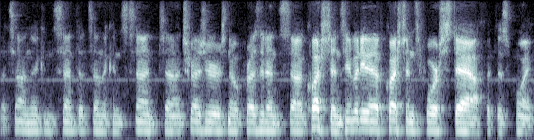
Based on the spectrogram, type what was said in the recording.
That's on the consent, that's on the consent. Uh, Treasurers, no presidents. Uh, Questions? Anybody have questions for staff at this point?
